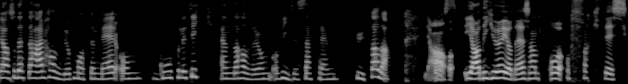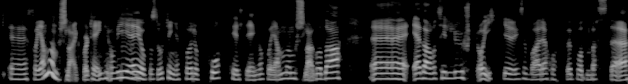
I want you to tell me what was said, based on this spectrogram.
Ja, så dette her handler jo på en måte mer om god politikk enn det handler om å vise seg frem utad, da. Ja, ja, det gjør jo det, sant. Og, og faktisk eh, få gjennomslag for ting. Og vi mm. er jo på Stortinget for å få til ting og få gjennomslag. Og da eh, er det av og til lurt å ikke liksom bare hoppe på den beste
